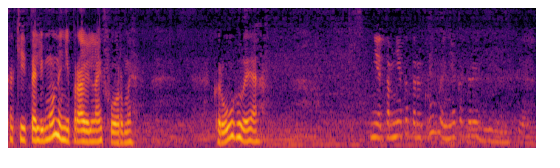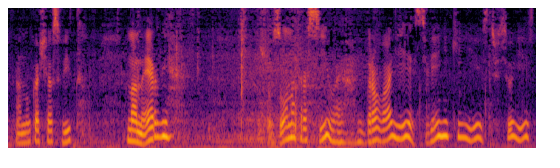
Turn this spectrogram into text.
Какие-то лимоны неправильной формы. Круглые. Нет, там некоторые круглые, некоторые длинненькие. А ну-ка, сейчас вид на нерве. Что зона красивая. Дрова есть, веники есть, все есть.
